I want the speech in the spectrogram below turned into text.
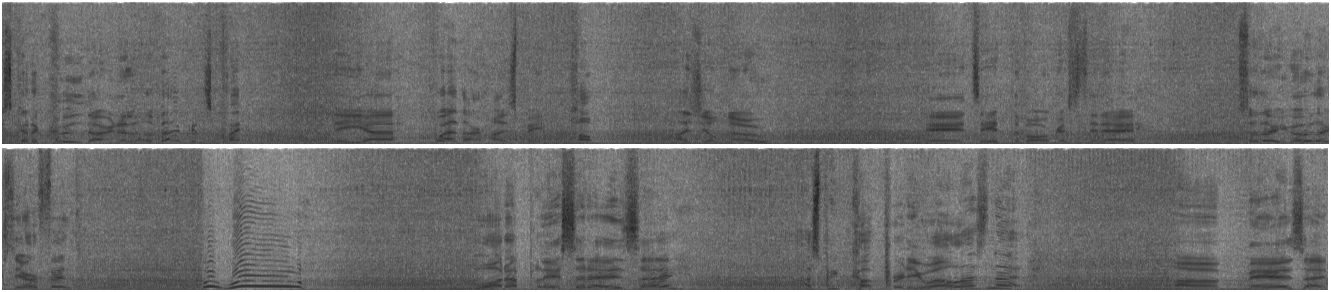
just got to cool down a little bit. It's quite. The uh, weather has been pump, as you'll know. It's 8th of August today. So there you go, there's the airfield. Woo woo! What a place it is, eh? That's been cut pretty well, hasn't it? Amazing.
